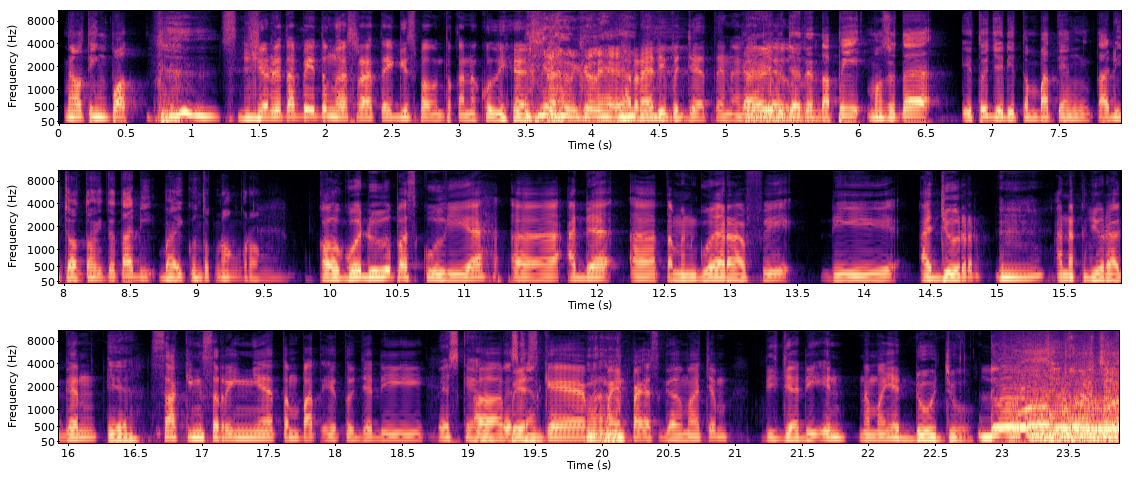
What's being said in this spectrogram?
melting pot. Sejujurnya tapi itu nggak strategis pak untuk anak kuliah. Karena di pejaten agak Karena jauh. dijatin tapi maksudnya itu jadi tempat yang tadi contoh itu tadi baik untuk nongkrong. Kalau gue dulu pas kuliah eh, ada eh, temen gue Raffi di Ajur, Hmm. anak juragan. Iya. Saking seringnya tempat itu jadi Base camp. eh, Base base camp. camp, main PS segala macem, dijadiin namanya dojo. Dojo.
